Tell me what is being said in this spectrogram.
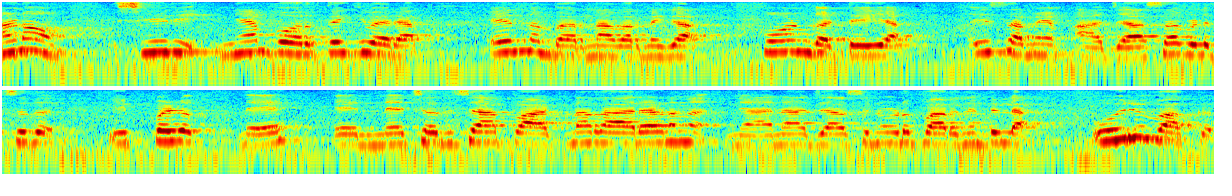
ആണോ? ശരി ഞാൻ പുറത്തേക്ക് വരാം എന്നും പറഞ്ഞ അവർണിക ഫോൺ കട്ട് ചെയ്യുക ഈ സമയം അജാസ വിളിച്ചത്. ഇപ്പോഴും ഏ എന്നെ ചതിച്ച ആ പാർട്ട്ണർ ആരാണെന്ന് ഞാൻ അജാസിനോട് പറഞ്ഞിട്ടില്ല. ഒരു വാക്ക്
